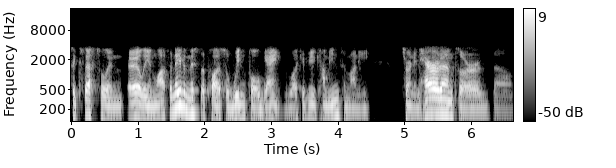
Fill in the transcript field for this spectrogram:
successful in early in life, and even this applies to windfall gains. Like if you come into money through an inheritance or um,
